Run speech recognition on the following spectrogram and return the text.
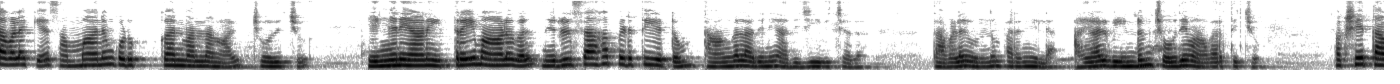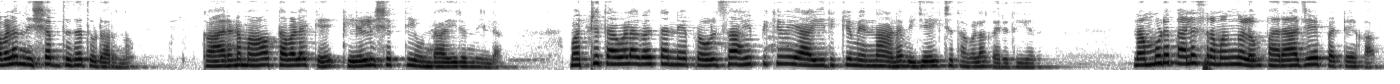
തവളയ്ക്ക് സമ്മാനം കൊടുക്കാൻ വന്ന ആൾ ചോദിച്ചു എങ്ങനെയാണ് ഇത്രയും ആളുകൾ നിരുത്സാഹപ്പെടുത്തിയിട്ടും താങ്കൾ അതിനെ അതിജീവിച്ചത്? തവള ഒന്നും പറഞ്ഞില്ല. അയാൾ വീണ്ടും ചോദ്യം ആവർത്തിച്ചു. പക്ഷേ തവള നിശബ്ദത തുടർന്നു. കാരണം ആ തവളയ്ക്ക് കേൾവിശക്തി ഉണ്ടായിരുന്നില്ല. മറ്റു തവളകൾ തന്നെ പ്രോത്സാഹിപ്പിക്കുകയായിരിക്കുമെന്നാണ് വിജയിച്ച തവള കരുതിയത്. നമ്മുടെ പല ശ്രമങ്ങളും പരാജയപ്പെട്ടേക്കാം.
